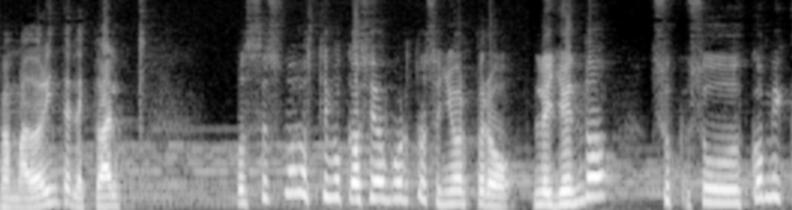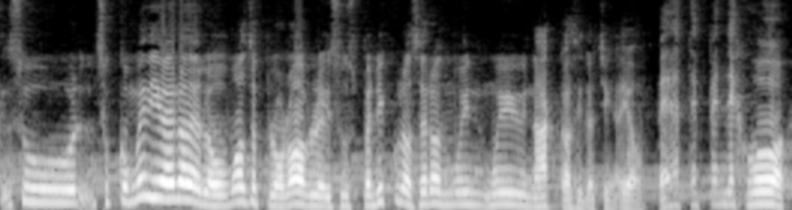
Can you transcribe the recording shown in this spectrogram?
mamador intelectual. Pues es una lástima que haya muerto el señor, pero leyenda, su, su cómic, su, su comedia era de lo más deplorable y sus películas eran muy, muy nacas y la chinga. Yo, espérate, pendejo.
